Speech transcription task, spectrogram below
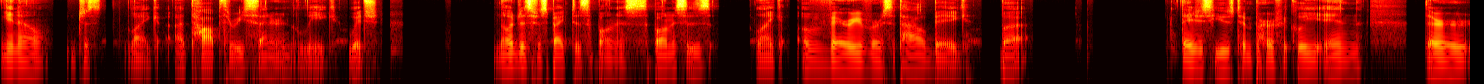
you know, just like a top three center in the league, which, no disrespect to Sabonis. Sabonis is like a very versatile big, but they just used him perfectly in their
